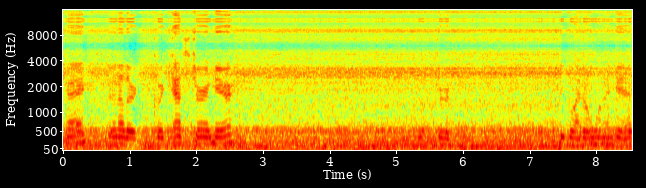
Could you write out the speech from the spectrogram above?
Okay, do another quick S turn here. Look for people I don't want to hit.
